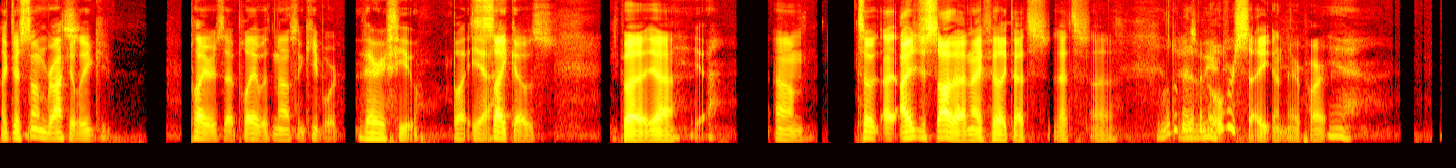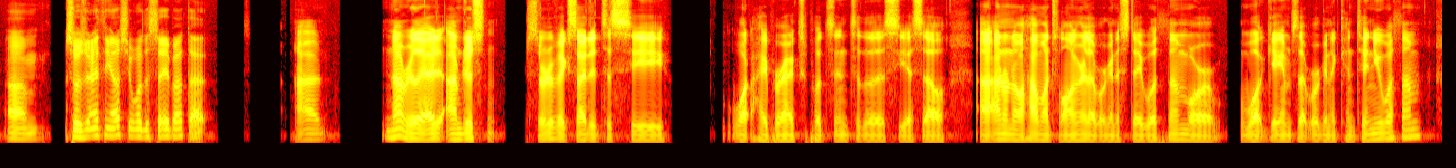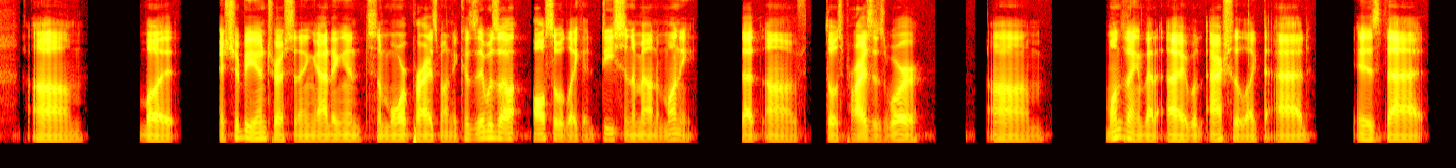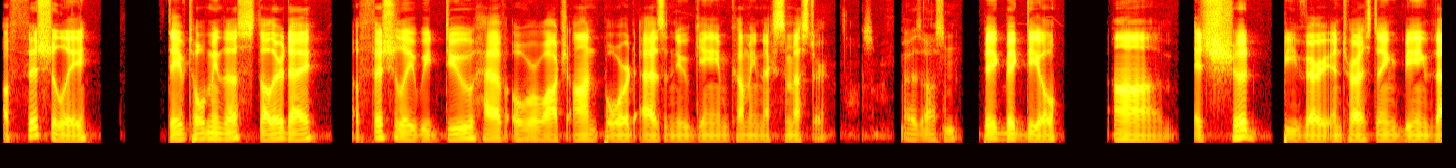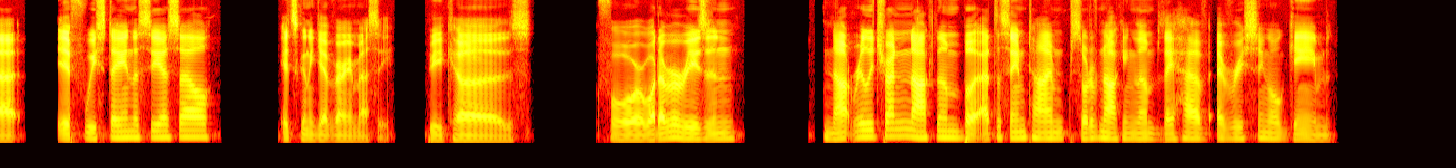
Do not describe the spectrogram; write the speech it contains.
Like, there's some Rocket League players that play with mouse and keyboard. Very few, but yeah. Psychos. But yeah. yeah. Um. So I, I just saw that and I feel like that's that's uh, a little bit is of an oversight on their part. Yeah. Um. So is there anything else you wanted to say about that? be. Uh, not really. I, I'm just sort of excited to see what HyperX puts into the CSL. Uh, I don't know how much longer that we're going to stay with them or what games that we're going to continue with them. Um, but it should be interesting adding in some more prize money because it was uh, also like a decent amount of money that uh, those prizes were. Um, one thing that I would actually like to add is that officially, Dave told me this the other day. officially we do have Overwatch on board as a new game coming next semester. Awesome. That is awesome. Big big deal. Um, it should be very interesting, being that if we stay in the CSL, it's gonna get very messy because for whatever reason, not really trying to knock them, but at the same time, sort of knocking them, they have every single game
